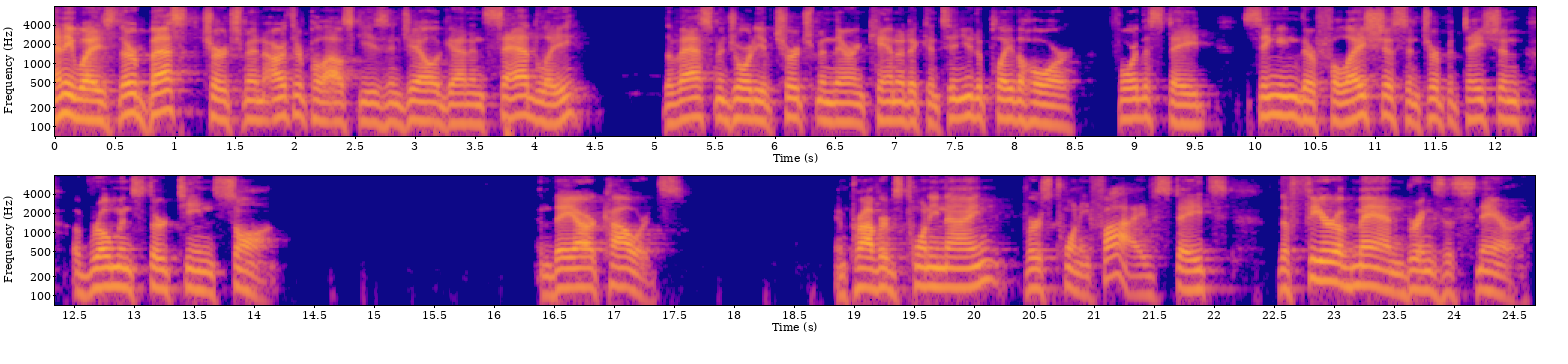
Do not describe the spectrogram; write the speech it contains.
Anyways, their best churchman, Arthur Pawlowski, is in jail again. And sadly, the vast majority of churchmen there in Canada continue to play the whore for the state, singing their fallacious interpretation of Romans 13 song. And they are cowards. And Proverbs 29, verse 25 states, The fear of man brings a snare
